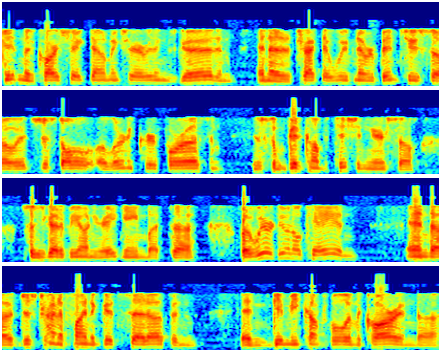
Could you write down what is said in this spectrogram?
getting the car shakedown, make sure everything's good and and at a track that we've never been to, so it's just all a learning curve for us and there's some good competition here, so so you got to be on your A game, but uh but we were doing okay and and uh just trying to find a good setup and and get me comfortable in the car and uh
